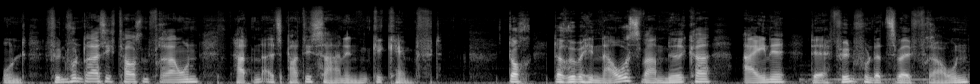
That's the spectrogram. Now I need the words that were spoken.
und 35.000 Frauen hatten als Partisanen gekämpft. Doch darüber hinaus war Mirka eine der 512 Frauen,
